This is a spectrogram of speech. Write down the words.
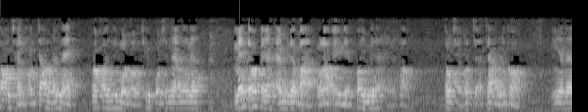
ต้องฉันของเจ้านั่นแหละเราค่อยนิมนต์ออกชื่อโภชนะแล้วนะแม้แต่ว่าเป็นอาหารบิดาบาของเราเองเนี่ยก็ยังไม่ได้นะครับ ต้องฉันของเจ้านั้นก่อนเนี่ยนะ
